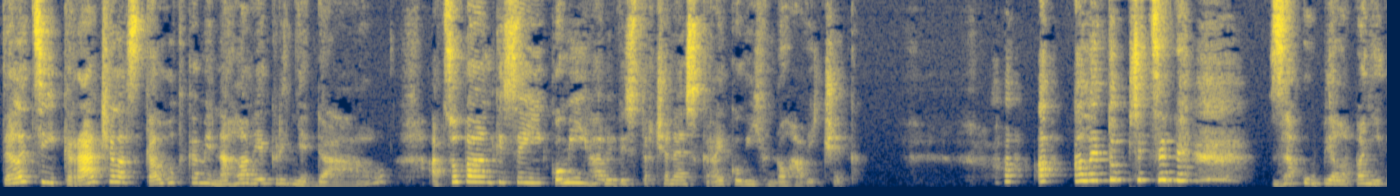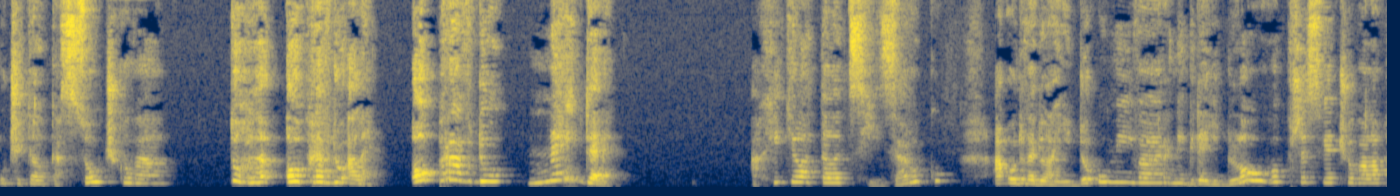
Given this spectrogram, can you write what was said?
Telecí kráčela s kalhotkami na hlavě klidně dál a copánky se jí komíhaly vystrčené z krajkových nohaviček. A, a, ale to přece ne... Zaúpěla paní učitelka Součková. Tohle opravdu, ale opravdu nejde. A chytila telecí za ruku a odvedla ji do umývárny, kde ji dlouho přesvědčovala,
